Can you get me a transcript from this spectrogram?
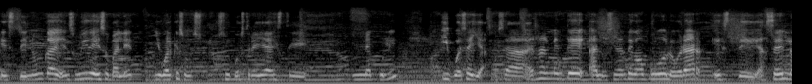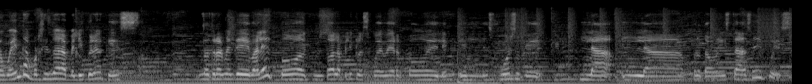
este, nunca en su vida hizo ballet, igual que su, su coestrella, este, Neculi. Y pues ella, o sea, es realmente alucinante cómo pudo lograr este, hacer el 90% de la película, que es naturalmente ballet. Todo, en toda la película se puede ver todo el, el esfuerzo que la, la, protagonista hace y pues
